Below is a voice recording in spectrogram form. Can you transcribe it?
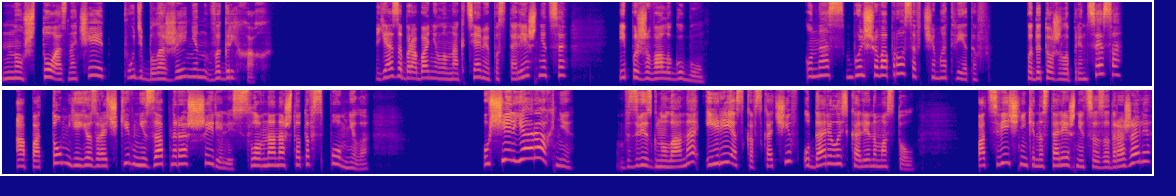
Но что означает путь блаженен во грехах. Я забарабанила ногтями по столешнице и пожевала губу. «У нас больше вопросов, чем ответов», — подытожила принцесса, а потом ее зрачки внезапно расширились, словно она что-то вспомнила. «Ущелье Арахни!» — взвизгнула она и, резко вскочив, ударилась коленом о стол. Подсвечники на столешнице задрожали,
